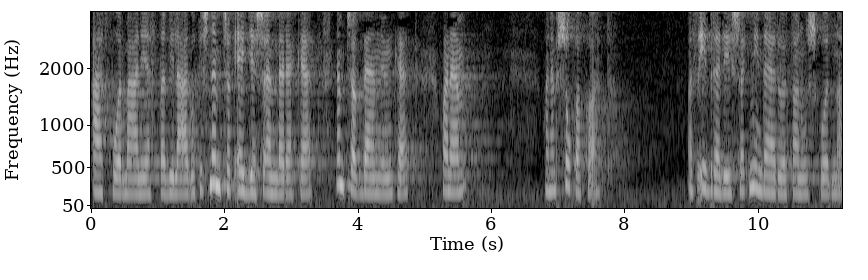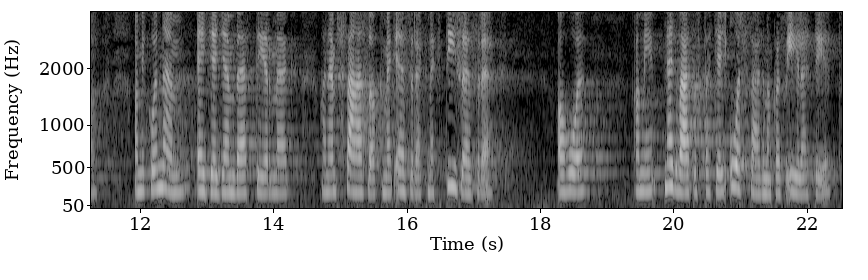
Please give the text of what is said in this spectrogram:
átformálni ezt a világot, és nem csak egyes embereket, nem csak bennünket, hanem, hanem sokakat. Az ébredések mind erről tanúskodnak, amikor nem egy-egy ember tér meg, hanem százak, meg ezrek, meg tízezrek, ahol, ami megváltoztatja egy országnak az életét.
